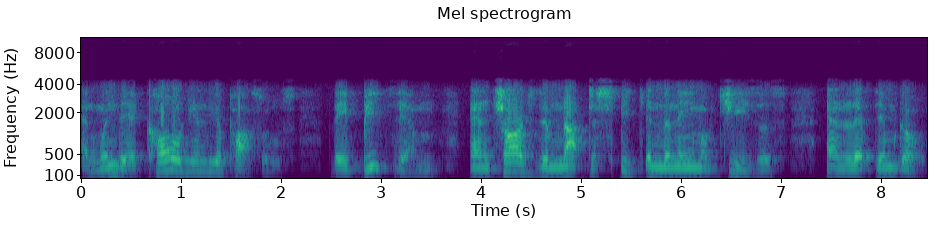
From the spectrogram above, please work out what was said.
and when they had called in the apostles, they beat them and charged them not to speak in the name of Jesus and let them go.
